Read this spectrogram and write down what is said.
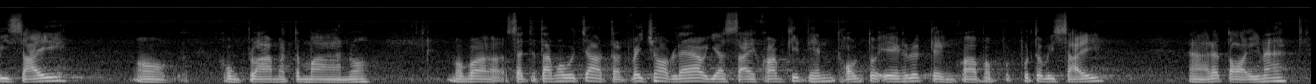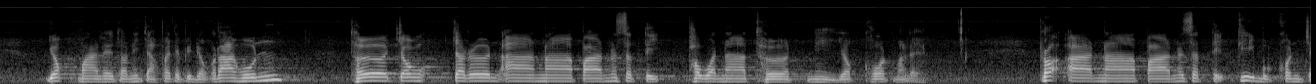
วิสัยอ๋อคงปลามัตมาเนาะมาว่าสัจธรรมพระพุทธเจ้าตรัสไว้ชอบแล้ว อย่าใส่ความคิดเห็นของตัวเองหรือเก่งกว่าพระพุทธวิสัยอ่าแล้วต่ออีกนะ ยกมาเลยตอนนี้จากพระเตปิฎกราหุลเธอจง เจริญอาณาปานสติภาวนาเถิดนี่ยกโคดมาเลย เพราะอาณาปานสติที่บุคคลเจ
